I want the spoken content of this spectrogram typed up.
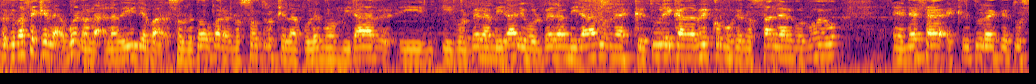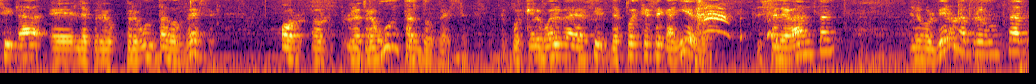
Lo que pasa es que, la, bueno, la, Biblia, sobre todo para nosotros que la podemos mirar y, volver a mirar y volver a mirar una escritura y cada vez como que nos sale algo nuevo, en esa escritura que tú citas eh, le pregunta dos veces. o, le preguntan dos veces porque él vuelve a decir, después que se cayeron y se levantan, le volvieron a preguntar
